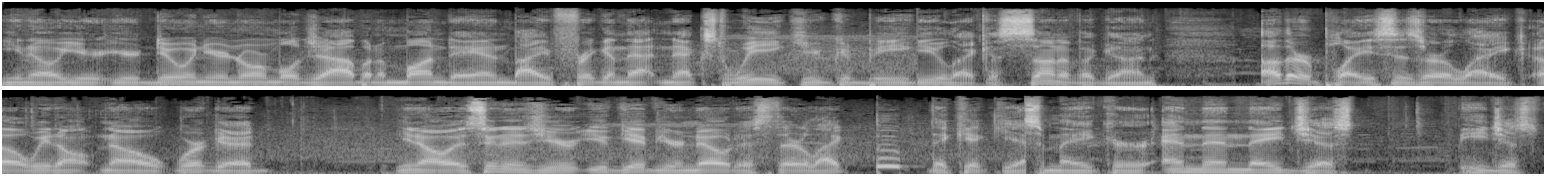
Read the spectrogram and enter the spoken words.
You know, you're you're doing your normal job on a Monday, and by friggin' that next week, you could be you like a son of a gun. Other places are like, oh, we don't know, we're good you know, as soon as you you give your notice, they're like, boop, they kick yes maker, and then they just he just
